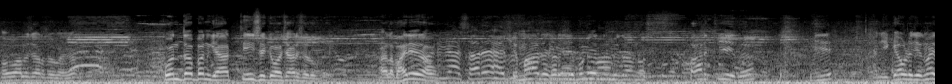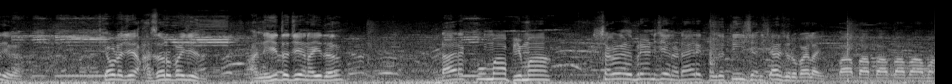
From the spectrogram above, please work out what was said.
हो वाला चारशे रुपये का? कोणतं पण घ्या तीनशे किंवा चारशे रुपये. आला भारी राहू है माझ्याकडे ना मित्रांनो इथं हे. आणि केवढ्याचे माहिती आहे का? केवढ्याचे हजार रुपयाचे आणि इथं जे ना इथं डायरेक्ट पुमा फिमा सगळ्या ब्रँडचे ना डायरेक्ट फक्त तीनशे आणि चारशे रुपयाला आहे. बा बा बा बा बा.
